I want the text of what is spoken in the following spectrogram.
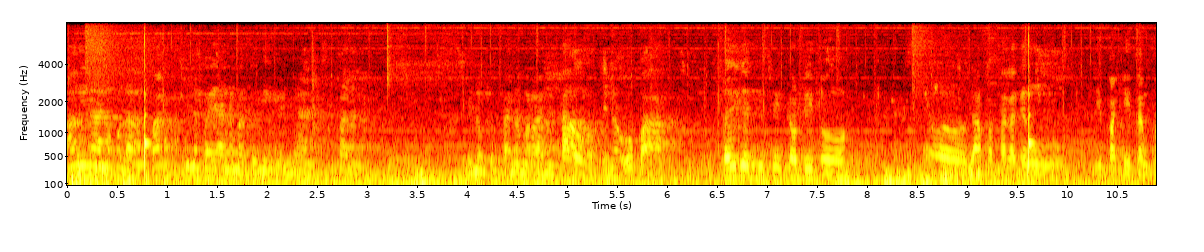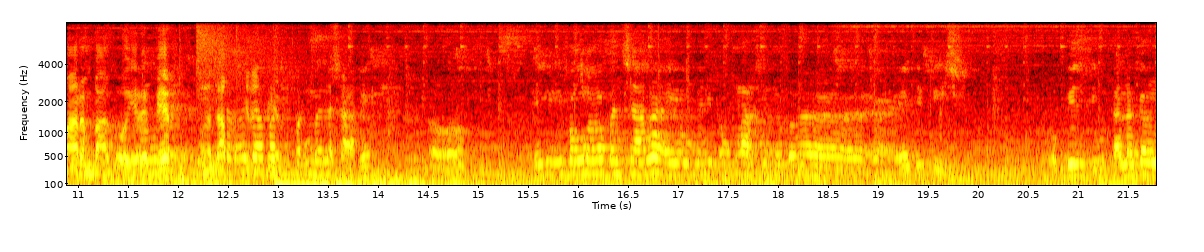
Ang inano ko lang, bakit pinabayaan na maduming ganyan? Pag pinupunta ng maraming tao, pinaupa, so yung visitor dito, oh, dapat talagang ipakitang parang bago, i-repair. Mga dapat Saka i-repair. dapat pag malasakit, Oo. eh, yung ibang mga bansa nga, eh, yung ganitong klase ng mga uh, edifice o building, talagang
